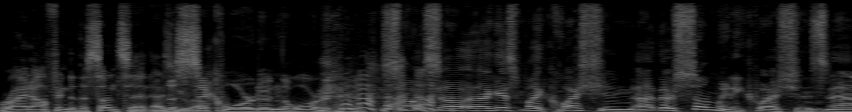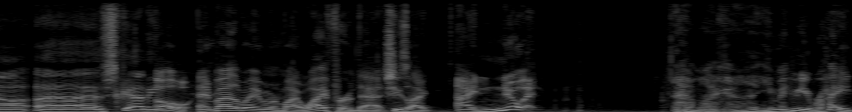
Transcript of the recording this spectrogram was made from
ride off into the sunset. As The you will. sick ward in the ward. So, so I guess my question. Uh, there's so many questions now, uh, Scotty. Oh, and by the way, when my wife heard that, she's like, "I knew it." I'm like, uh, "You may be right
